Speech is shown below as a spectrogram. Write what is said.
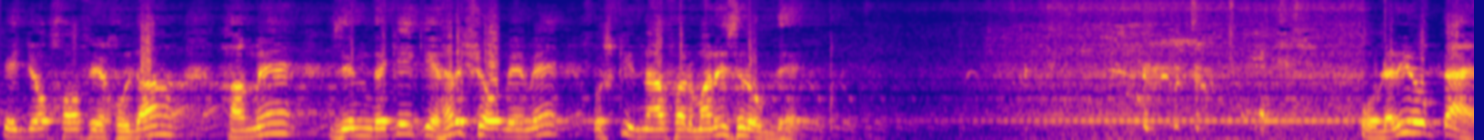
کہ جو خوف خدا ہمیں زندگی کے ہر شعبے میں اس کی نافرمانی سے روک دے۔ وہ ڈر ہی روکتا ہے۔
